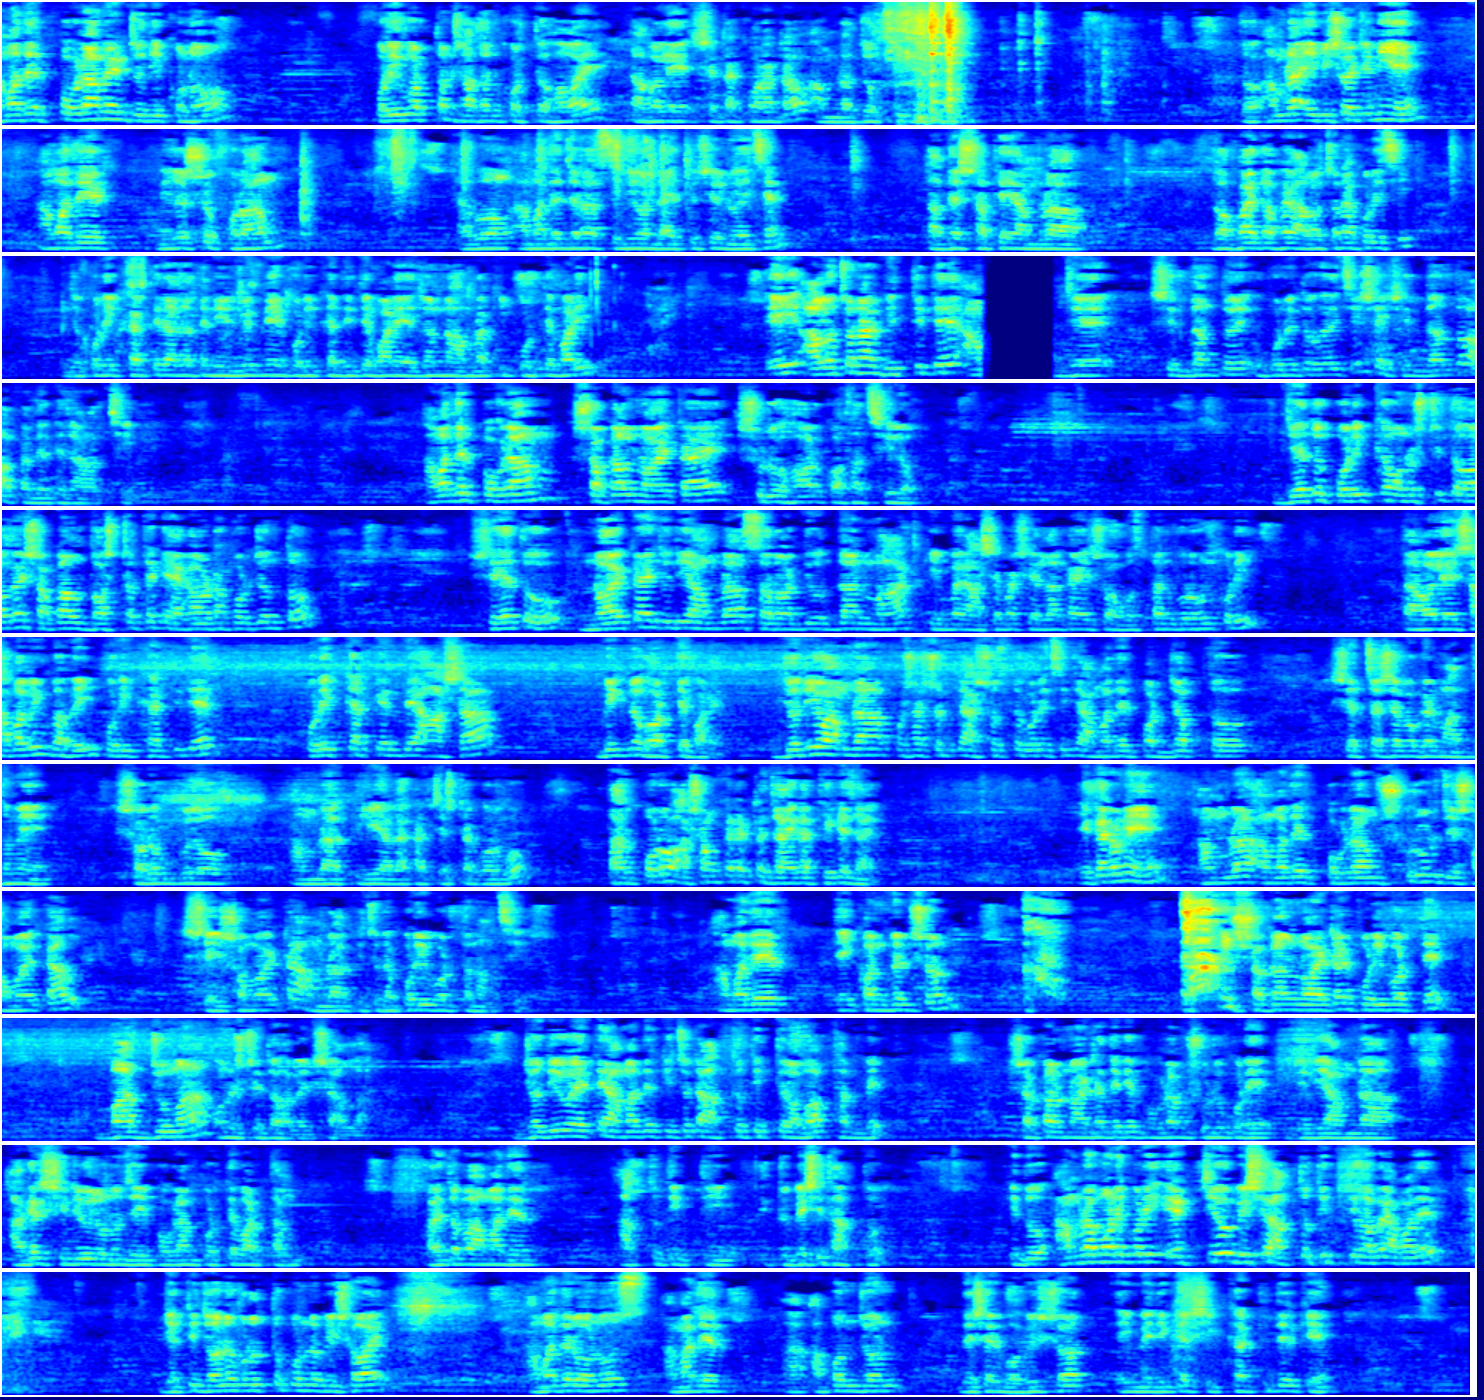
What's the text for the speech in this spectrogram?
আমাদের প্রোগ্রামের যদি কোনো পরিবর্তন সাধন করতে হয়, তাহলে সেটা করাটাও আমরা যৌক্তিক। তো আমরা এই বিষয়টি নিয়ে আমাদের নিজস্ব ফোরাম এবং আমাদের যারা সিনিয়র দায়িত্বশীল রয়েছেন, তাদের সাথে আমরা দফায় দফায় আলোচনা করেছি যে পরীক্ষার্থীরা যাতে নির্বিঘ্নে পরীক্ষা দিতে পারে, এজন্য আমরা কি করতে পারি। এই আলোচনার ভিত্তিতে যে সিদ্ধান্তে উপনীত হয়েছি, সেই সিদ্ধান্ত আপনাদেরকে জানাচ্ছি। আমাদের প্রোগ্রাম সকাল নয়টায় শুরু হওয়ার কথা ছিল। যেহেতু পরীক্ষা অনুষ্ঠিত হবে সকাল দশটা থেকে এগারোটা পর্যন্ত, সেহেতু নয়টায় যদি আমরা সরওয়ার্দী উদ্যান মাঠ কিংবা আশেপাশে এলাকায় এসে অবস্থান গ্রহণ করি, তাহলে স্বাভাবিকভাবেই পরীক্ষার্থীদের পরীক্ষা কেন্দ্রে আসা বিঘ্ন ঘটতে পারে। যদিও আমরা প্রশাসনকে আশ্বস্ত করেছি যে আমাদের পর্যাপ্ত স্বেচ্ছাসেবকের মাধ্যমে সড়কগুলো আমরা ক্লিয়ার রাখার চেষ্টা করব। তারপরও আশঙ্কার একটা জায়গা থেকে যায়। এ কারণে আমরা আমাদের প্রোগ্রাম শুরুর যে সময়কাল, সেই সময়টা আমরা কিছুটা পরিবর্তন আছি আমাদের এই কনভেনশন সকাল নয়টার পরিবর্তে বাদ জুমা অনুষ্ঠিত হবে ইনশাল্লাহ যদিও এতে আমাদের কিছুটা আত্মতৃপ্তির অভাব থাকবে। সকাল নয়টা থেকে প্রোগ্রাম শুরু করে যদি আমরা আগের শিডিউল অনুযায়ী প্রোগ্রাম করতে পারতাম, হয়তোবা আমাদের আত্মতৃপ্তি একটু বেশি থাকতো। কিন্তু আমরা মনে করি এর চেয়েও বেশি আত্মতৃপ্তি হবে আমাদের। যে একটি জনগুরুত্বপূর্ণ বিষয়, আমাদের অনুষ আমাদের আপনজন দেশের ভবিষ্যৎ, এই মেডিকেল শিক্ষার্থীদেরকে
